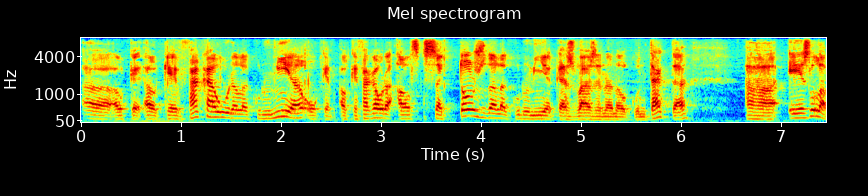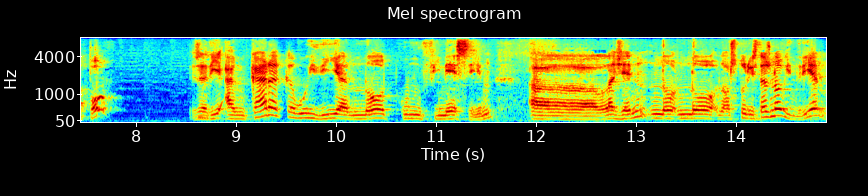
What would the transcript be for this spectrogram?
eh, el, que, el que fa caure l'economia o que, el que fa caure els sectors de l'economia que es basen en el contacte eh, és la por. És a dir, encara que avui dia no confinessin, Uh, la gent, no, no, els turistes no vindrien,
